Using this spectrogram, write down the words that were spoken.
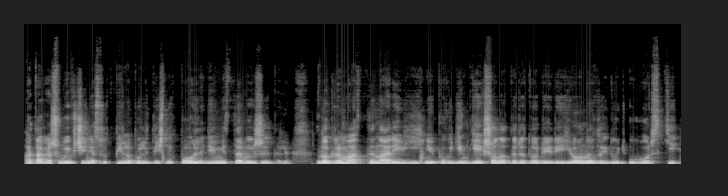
а також вивчення суспільно-політичних поглядів місцевих жителів, зокрема сценаріїв їхньої поведінки, якщо на території регіону зайдуть угорські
